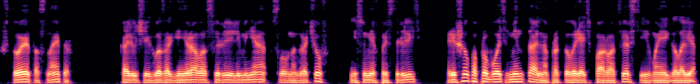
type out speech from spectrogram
Что это, снайпер? Колючие глаза генерала сверлили меня, словно Грачев, не сумев пристрелить, решил попробовать ментально проковырять пару отверстий в моей голове.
